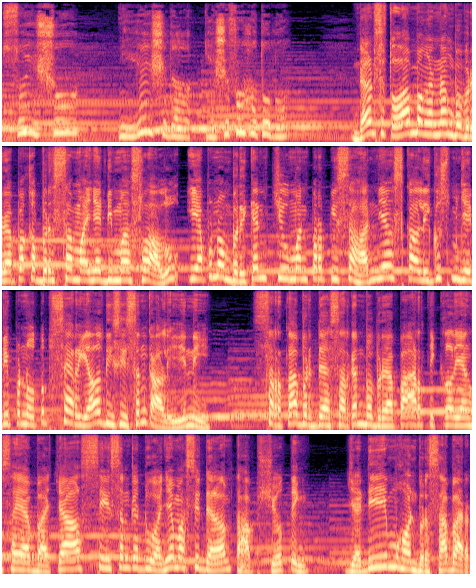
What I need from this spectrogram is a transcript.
所以说，你认识的也是封号斗罗。 Dan setelah mengenang beberapa kebersamaannya di masa lalu, ia pun memberikan ciuman perpisahan yang sekaligus menjadi penutup serial di season kali ini. Serta berdasarkan beberapa artikel yang saya baca, season keduanya masih dalam tahap syuting. Jadi mohon bersabar.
